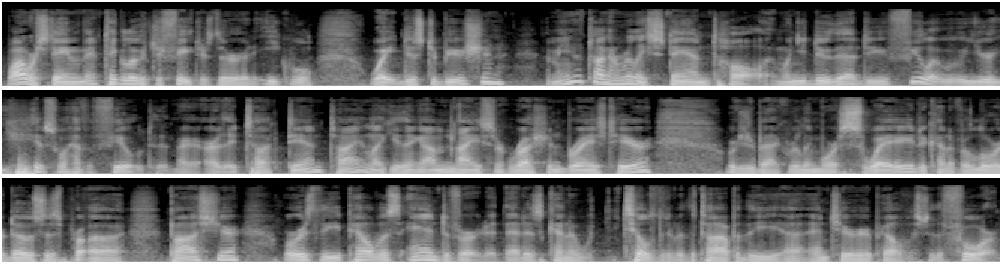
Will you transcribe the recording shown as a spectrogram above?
while we're standing there, take a look at your feet. Is there an equal weight distribution? I mean, you're talking really stand tall. And when you do that, do you feel it? Your hips will have a feel to them. Are they tucked in, tight, like you think I'm nice and Russian braced here? Or is your back really more swayed, a kind of a lordosis uh, posture? Or is the pelvis anteverted? That is kind of tilted with the top of the uh, anterior pelvis to the fore.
